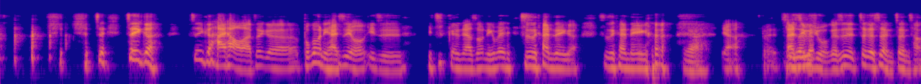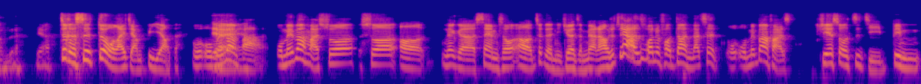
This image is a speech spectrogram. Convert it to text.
这这个。这个还好啊，这个不过你还是有一直一直跟人家说，你可不可以试试看这个，试试看那个，Yeah Yeah，对，但是不可是这个是很正常的，Yeah，这个是对我来讲必要的，我我没办法，yeah, yeah. 我没办法说说哦，那个 Sam 说哦，这个你觉得怎么样？然后我就这样 wonderful done，That's it，我我没办法接受自己并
